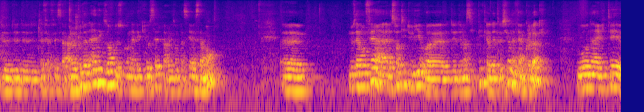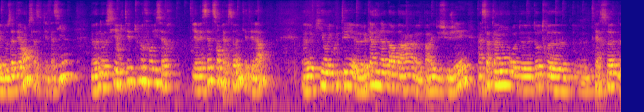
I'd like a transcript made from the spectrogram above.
faire fait ça. Alors je vous donne un exemple de ce qu'on a vécu au CEL, par exemple, assez récemment. Euh, nous avons fait, à la sortie du livre de, de l'encyclique, Laudato aussi, on a fait un colloque où on a invité nos adhérents, ça c'était facile, mais on a aussi invité tous nos fournisseurs. Il y avait 700 personnes qui étaient là, euh, qui ont écouté euh, le cardinal Barbarin euh, parler du sujet, un certain nombre d'autres personnes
